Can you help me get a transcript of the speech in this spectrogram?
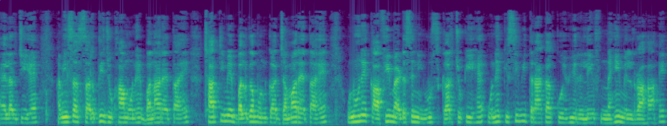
एलर्जी है, हमेशा सर्दी जुकाम उन्हें बना रहता है, छाती में बलगम उनका जमा रहता है, उन्होंने काफ़ी मेडिसिन यूज़ कर चुकी है, उन्हें किसी भी तरह का कोई भी रिलीफ नहीं मिल रहा है।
